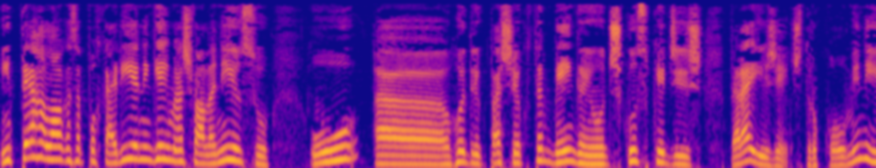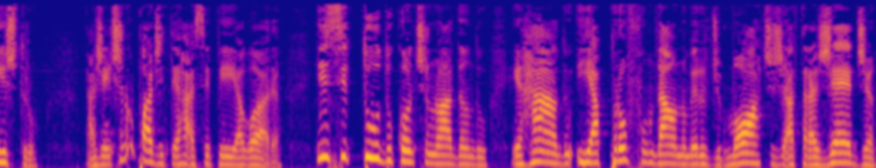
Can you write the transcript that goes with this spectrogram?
enterra logo essa porcaria, ninguém mais fala nisso. O uh, Rodrigo Pacheco também ganhou um discurso porque diz: peraí, gente, trocou o ministro. A gente não pode enterrar a CPI agora. E se tudo continuar dando errado e aprofundar o número de mortes, a tragédia,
